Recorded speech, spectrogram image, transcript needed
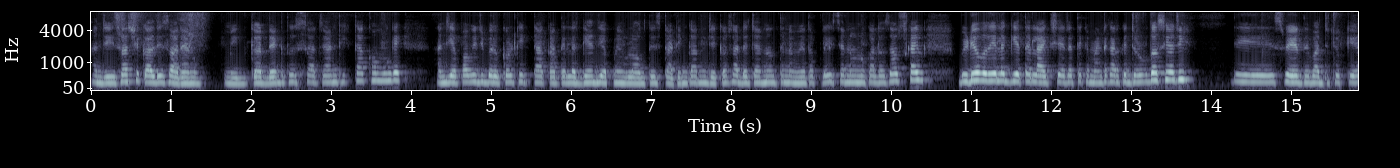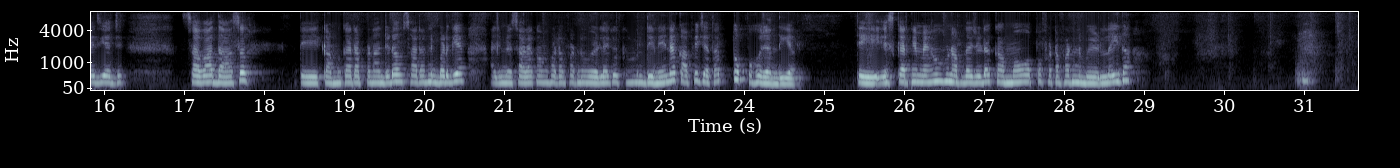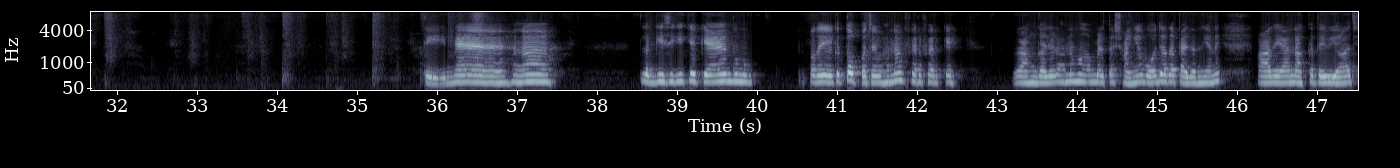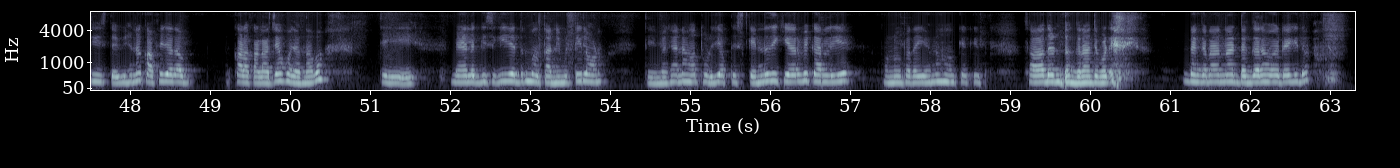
ਹਾਂਜੀ, ਸਤਿ ਸ਼੍ਰੀ ਅਕਾਲ ਜੀ ਸਾਰਿਆਂ ਨੂੰ। ਉਮੀਦ ਕਰਦੇ ਹਾਂ ਕਿ ਤੁਸੀਂ ਸਾਰੇ ਜਣ ਠੀਕ ਠਾਕ ਹੋਵੋਗੇ। ਹਾਂਜੀ, ਆਪਾਂ ਵੀ ਜੀ ਬਿਲਕੁਲ ਠੀਕ ਠਾਕ ਆ ਤੇ ਲੱਗੇ ਹਾਂ ਜੀ ਆਪਣੇ ਵਲੌਗ ਦੀ ਸਟਾਰਟਿੰਗ ਕਰਨ। ਜੇਕਰ ਸਾਡੇ ਚੈਨਲ ਤੇ ਨਵੇਂ ਹੋ ਤਾਂ ਪਲੀਜ਼ ਚੈਨਲ ਨੂੰ ਕਰ ਲਓ ਸਬਸਕ੍ਰਾਈਬ ਵੀਡੀਓ ਵਧੀਆ ਲੱਗੀ ਹੈ ਤੇ ਲਾਈਕ ਸ਼ੇਅਰ ਅਤੇ ਕਮੈਂਟ ਕਰਕੇ ਜਰੂਰ ਦੱਸਿਓ ਜੀ। ਤੇ ਸਵੇਰ ਦੇ ਵੱਜ ਚੁੱਕੇ ਆ ਜੀ ਅੱਜ ਸਵਾ 10 ਤੇ ਕੰਮ ਕਰ ਆਪਣਾ ਜਿਹੜਾ ਉਹ ਸਾਰਾ ਨਿਬੜ ਗਿਆ। ਅੱਜ ਮੈਂ ਸਾਰਾ ਕੰਮ ਫਟਾਫਟ ਨਿਬੇੜ ਲਿਆ ਕਿਉਂਕਿ ਹੁਣ ਦਿਨੇ ਨਾ ਕਾਫੀ ਜ਼ਿਆਦਾ ਧੁੱਪ ਹੋ ਜਾਂਦੀ ਆ। ਤੇ ਇਸ ਕਰਕੇ ਮੈਂ ਹੁਣ ਆਪਦਾ ਜਿਹੜਾ ਕੰਮ ਆ ਉਹ ਆਪਾਂ ਫਟਾਫਟ ਨਿਬੇੜ ਲਈਦਾ। ਤੇ ਮੈਂ ਹਨਾ ਲੱਗੀ ਸੀਗੀ ਕਿਉਂਕਿ ਐ ਤੁਹਾਨੂੰ ਪਤਾ ਹੀ ਹੈ ਕਿ ਧੁੱਪ 'ਚ ਹਨਾ ਫਿਰ ਫਿਰ ਕੇ ਰੰਗ ਆ ਜਿਹੜਾ ਹਨਾ, ਹਾਂ, ਮੇਰੇ ਤਾਂ ਛਾਈਆਂ ਬਹੁਤ ਜ਼ਿਆਦਾ ਪੈ ਜਾਂਦੀਆਂ ਨੇ। ਆਹ ਦੇ ਆ ਨੱਕ ਤੇ ਵੀ, ਆਹ ਚੀਜ਼ ਤੇ ਵੀ ਹਨਾ ਕਾਫੀ ਜ਼ਿਆਦਾ ਕਾਲਾ ਕਾਲਾ ਜਿਹਾ ਹੋ ਜਾਂਦਾ ਵਾ। ਤੇ ਮੈਂ ਲੱਗੀ ਸੀਗੀ ਇੱਧਰ ਮਲਤਾਨੀ ਮਿੱਟੀ ਲਾਉਣ ਤੇ ਮੈਂ ਕਿਹਾ ਨਾ, ਹਾਂ ਥੋੜੀ ਜਿਹੀ ਆਪਣੀ ਸਕਿਨ ਦੀ ਕੇਅਰ ਵੀ ਕਰ ਲਈਏ। ਤੁਹਾਨੂੰ ਵੀ ਪਤਾ ਹੀ ਹੈ ਨਾ, ਹਾਂ, ਕਿਉਂਕਿ ਸਾਰਾ ਦਿਨ ਡੰਗਰਾਂ 'ਚ ਬੜੇ ਡੰਗਰਾਂ ਨਾਲ ਡੰਗਰ ਹੋ ਰਹੀਦਾ।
